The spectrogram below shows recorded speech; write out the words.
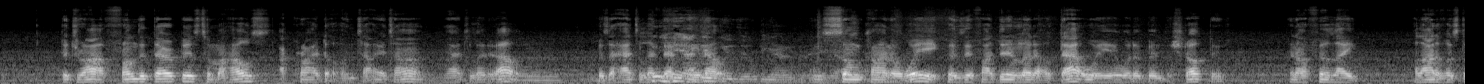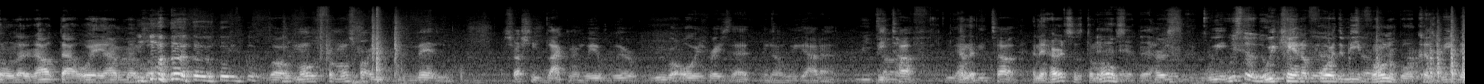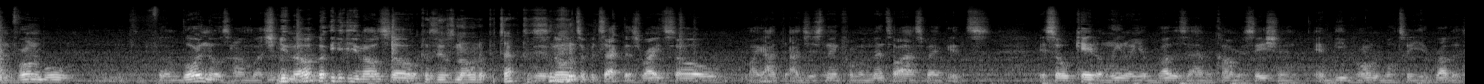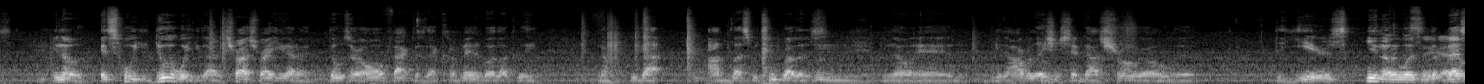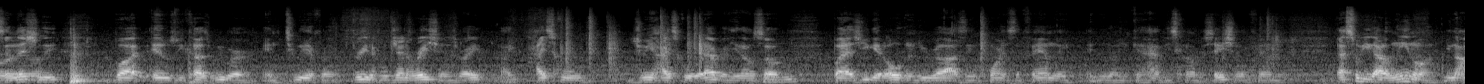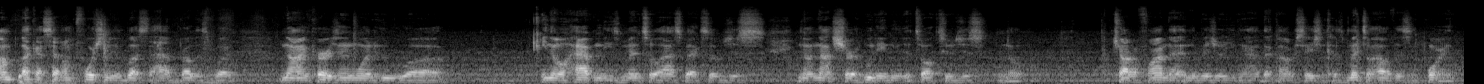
the drive from the therapist to my house, I cried the entire time. I had to let it out mm. because I had to let that yeah, pain out you do be able to in some kind of way. Because if I didn't let out that way, it would have been destructive. And I feel like a lot of us don't let it out that way. I remember. Well, most for most part, men, especially black men, we we were, we were always raised that you know we gotta Be be, tough. tough. We gotta And it- be tough. and it hurts us the most. It, it hurts. We We still do we can't think we afford gotta be be tough. vulnerable because we've been vulnerable for the Lord knows how much. You know, mm-hmm. you know. So Because there's no one to protect us. there's no one to protect us, right? So, like, I, I just think from a mental aspect, it's it's okay to lean on your brothers to have a conversation and be vulnerable to your brothers. You know, it's who you do it with. You gotta trust, right? You gotta. Those are all factors that come in. But luckily, you know, we got. I'm blessed with two brothers. You know, and you know our relationship got stronger over the years. You know, it wasn't the best initially, but it was because we were in two different, three different generations, right? Like high school, junior high school, whatever, you know. So, but as you get older and you realize the importance of family, and you know you can have these conversations with family. That's who you got to lean on. You know, I'm like I said, I'm fortunate and blessed to have brothers, but you know, I encourage anyone who, uh, you know, having these mental aspects of just, you know, not sure who they need to talk to, just you know, try to find that individual you can have that conversation because mental health is important.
